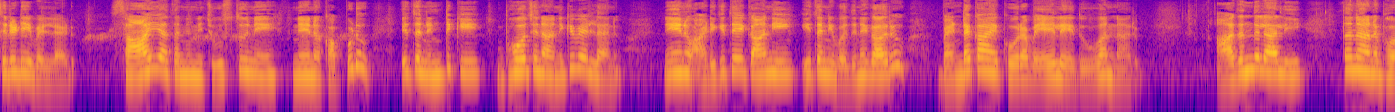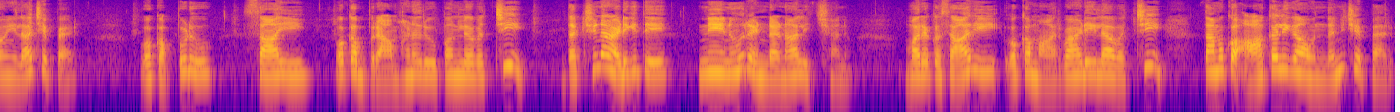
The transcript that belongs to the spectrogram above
సిరిడి వెళ్ళాడు. సాయి అతనిని చూస్తూనే నేనొకప్పుడు ఇతనింటికి భోజనానికి వెళ్ళాను. నేను అడిగితే గాని ఇతని వదినగారు బెండకాయ కూర వేయలేదు అన్నారు. ఆనందలాలి తన అనుభవం ఇలా చెప్పాడు. ఒకప్పుడు సాయి ఒక బ్రాహ్మణ రూపంలో వచ్చి దక్షిణ అడిగితే నేను రెండణాలు ఇచ్చాను. మరొకసారి ఒక మార్వాడీలా వచ్చి తమకు ఆకలిగా ఉందని చెప్పారు.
